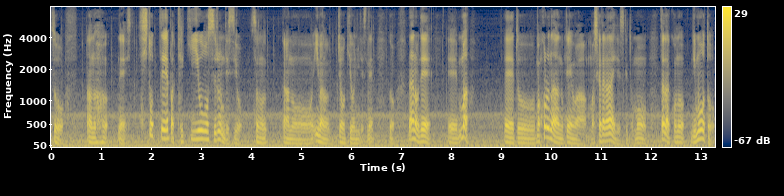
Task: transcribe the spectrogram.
そう、あのね、人ってやっぱ適応するんですよ。その、あの今の状況にですね。そうなので、えー、まあ、えっ、ー、と、まあ、コロナの件は、ま、仕方がないですけども、ただこのリモート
